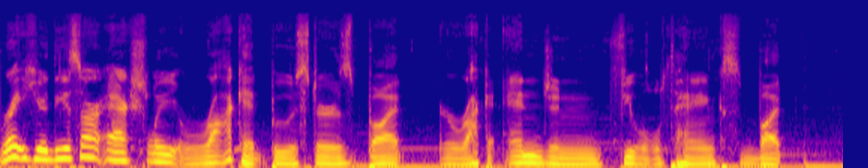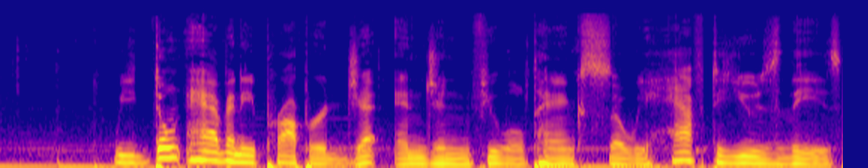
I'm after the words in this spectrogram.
Right here, these are actually rocket boosters, but rocket engine fuel tanks, but we don't have any proper jet engine fuel tanks, so we have to use these.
